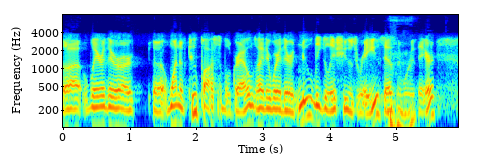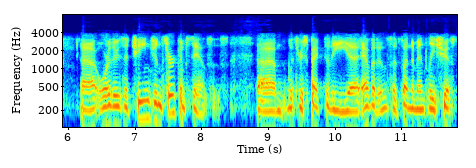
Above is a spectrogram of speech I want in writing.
uh, where there are uh, one of two possible grounds, either where there are new legal issues raised, as there were there, uh, or there's a change in circumstances um, with respect to the uh, evidence that fundamentally shifts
